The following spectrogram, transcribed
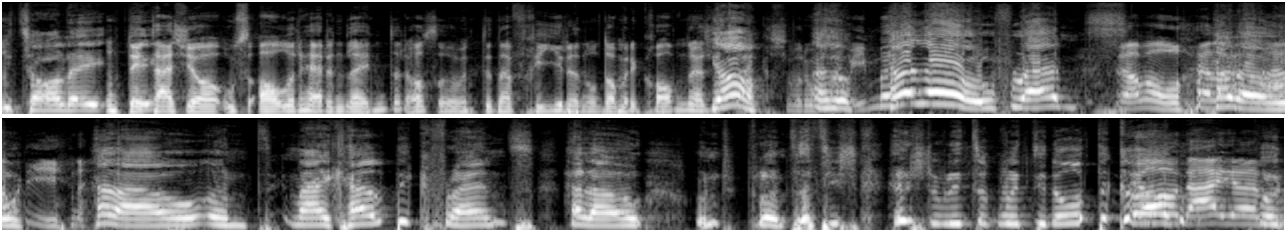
Die Zahlen. Mhm. Und dort hast du ja aus aller Herren Länder, also wenn du dann einfach Iren und Amerikaner hast, ja, denkst, warum also, auch immer. hello, friends! Jawohl, hello, Hello. howdy. Hello und my Celtic friends, hello. Und Französisch, hast du nicht so gute Noten Ja, gehabt? nein, ähm,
